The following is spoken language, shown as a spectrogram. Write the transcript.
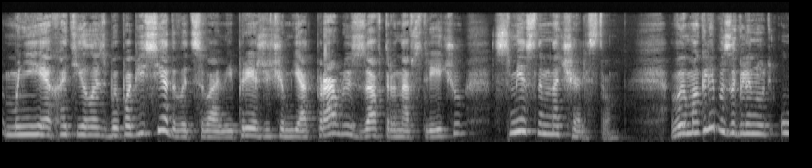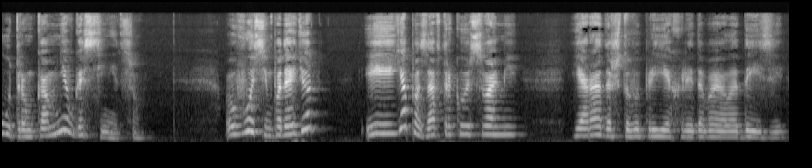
Мне хотелось бы побеседовать с вами, прежде чем я отправлюсь завтра на встречу с местным начальством. Вы могли бы заглянуть утром ко мне в гостиницу? В восемь подойдет, и я позавтракаю с вами. Я рада, что вы приехали, добавила Дейзи.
